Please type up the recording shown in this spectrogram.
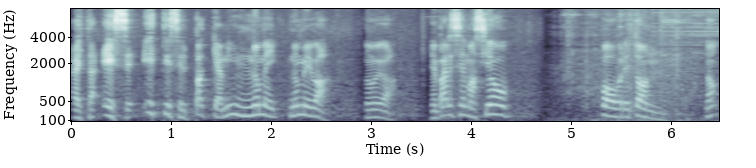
Ahí está, ese. Este es el pack que a mí no me, no me va. No me va. Me parece demasiado pobretón, ¿no?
